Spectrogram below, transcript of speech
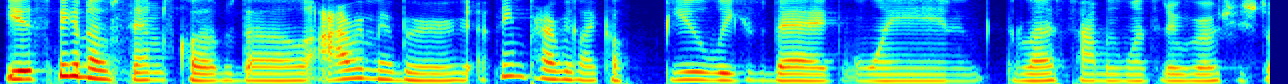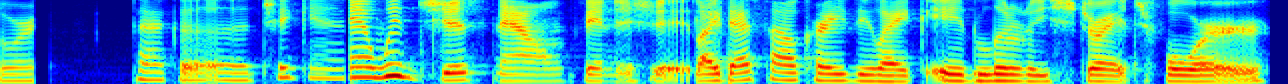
Yeah, speaking of Sam's clubs though, I remember I think probably like a few weeks back when the last time we went to the grocery store, pack a chicken and we just now finished it. Like that's how crazy like it literally stretched for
